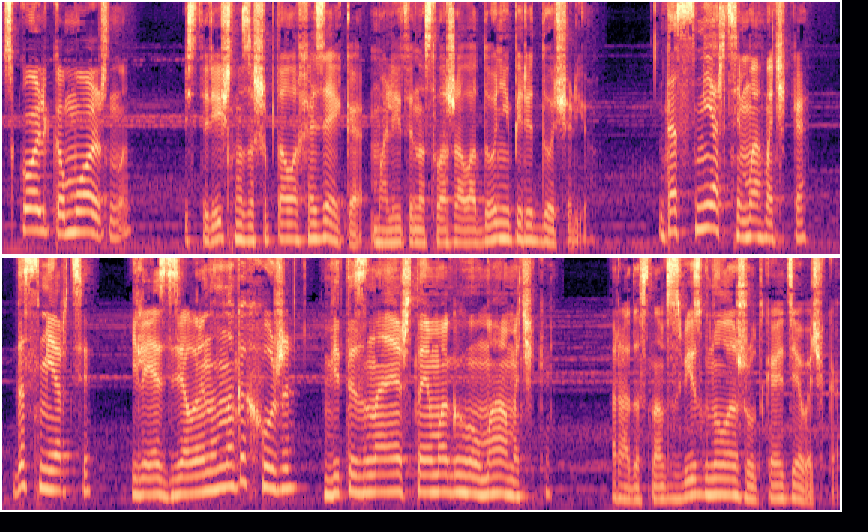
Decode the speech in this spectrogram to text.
Сколько можно? Истерично зашептала хозяйка, молитвенно сложа ладони перед дочерью. До смерти, мамочка, до смерти. Или я сделаю намного хуже, ведь ты знаешь, что я могу, мамочка. Радостно взвизгнула жуткая девочка.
